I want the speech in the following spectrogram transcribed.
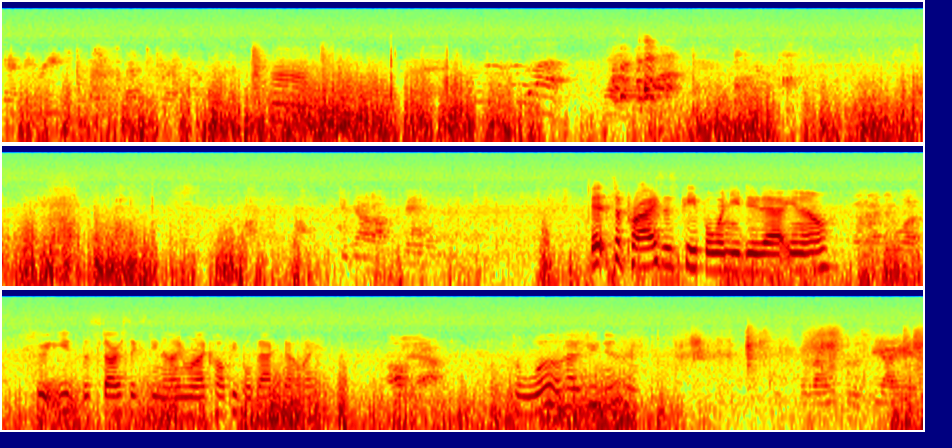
Can't be reached. That's it right now. Hmm. Wow, wow. Get down off the table. It surprises people when you do that, you know? When I do what? You, the star 69 when I call people back that way. Oh, yeah. Whoa, how'd you know? Because I work for the CIA. Just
